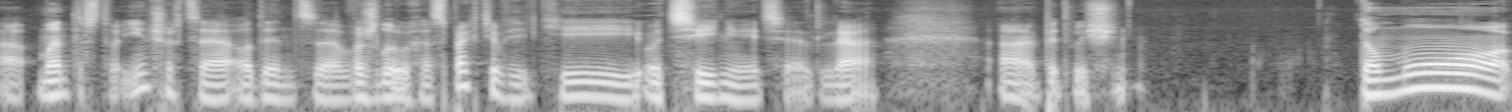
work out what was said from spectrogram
е, менторство інших це один з важливих аспектів, який оцінюється для е, підвищення. Тому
